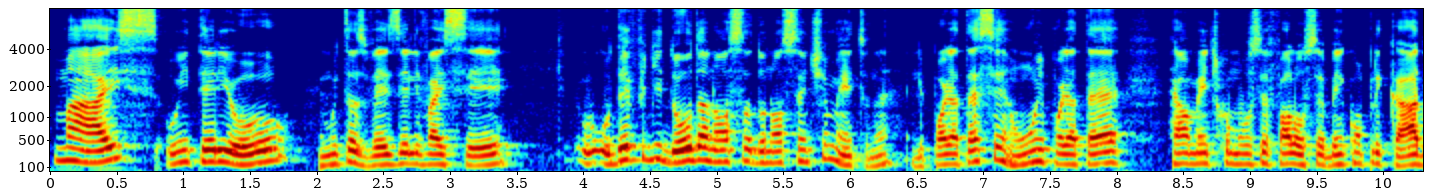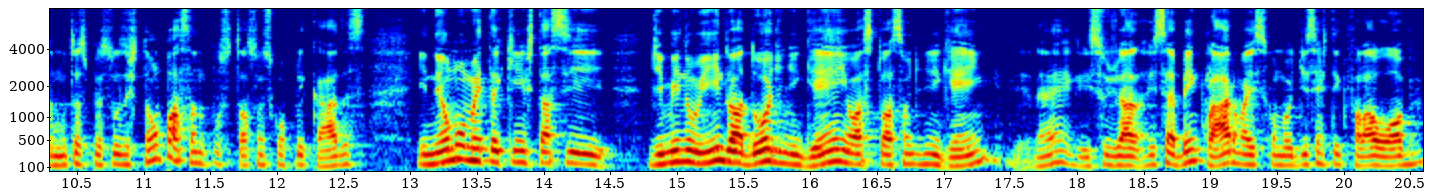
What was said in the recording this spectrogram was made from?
mas o interior muitas vezes ele vai ser o, definidor da nossa, do nosso sentimento, né? Ele pode até ser ruim, pode até realmente, como você falou, ser bem complicado. Muitas pessoas estão passando por situações complicadas. Em nenhum momento aqui a gente está se diminuindo a dor de ninguém ou a situação de ninguém, né? Isso já, isso é bem claro, mas como eu disse, a gente tem que falar o óbvio.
